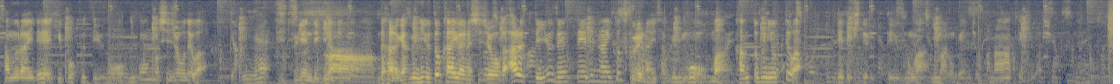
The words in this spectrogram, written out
侍でヒップホップっていうのを日本の市場では逆にね実現できなかった。だから逆に言うと海外の市場があるっていう前提でないと作れない作品もまあ監督によっては出てきてるっていうのが今の現状かなって気がしますね。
